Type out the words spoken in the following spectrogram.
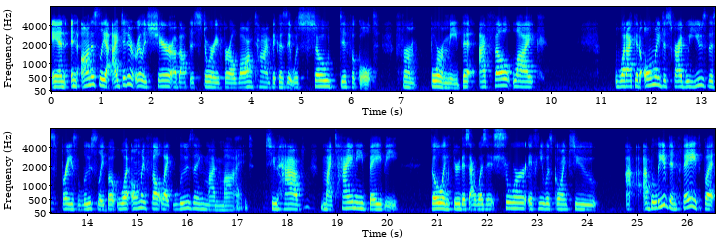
And and honestly, I didn't really share about this story for a long time because it was so difficult for for me that I felt like what I could only describe, we use this phrase loosely, but what only felt like losing my mind to have hmm. my tiny baby going through this. I wasn't sure if he was going to, I, I believed in faith, but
